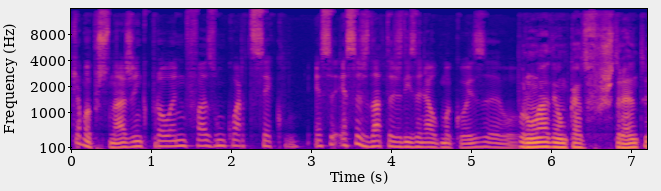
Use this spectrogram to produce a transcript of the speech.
que é uma personagem que para o ano faz um quarto século. Essa, essas datas dizem alguma coisa? Ou... Por um lado é um bocado frustrante,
